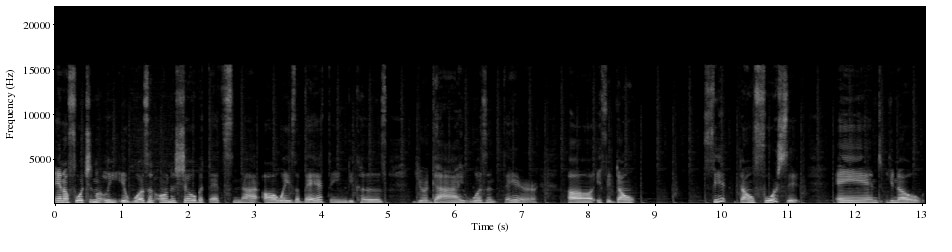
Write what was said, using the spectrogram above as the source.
and unfortunately, it wasn't on the show, but that's not always a bad thing because your guy wasn't there. Uh, if it don't fit, don't force it. And you know,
